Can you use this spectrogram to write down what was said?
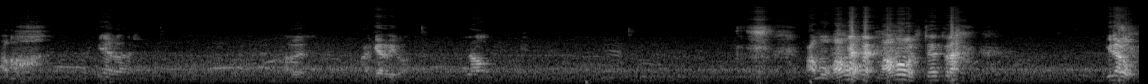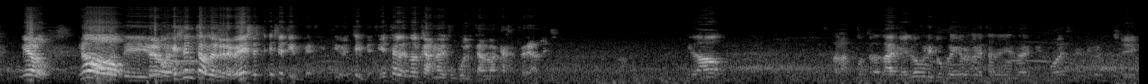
Vamos. Mierda. A ver, aquí arriba. No. Vamos, vamos, vamos. Centra. Míralo, míralo. No, No, tío. pero ¿por qué sentado del revés? Este, este tío imbécil, tío. Este imbécil. Está leyendo el carnet de futbolista en cajas reales. Cuidado. A las contraataques. Es lo único peligroso que está teniendo el equipo este, tío. Sí.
